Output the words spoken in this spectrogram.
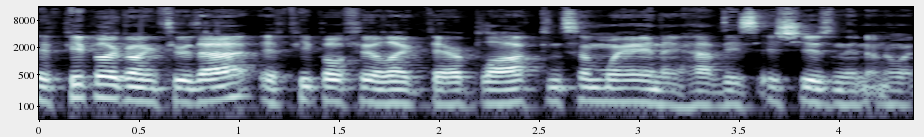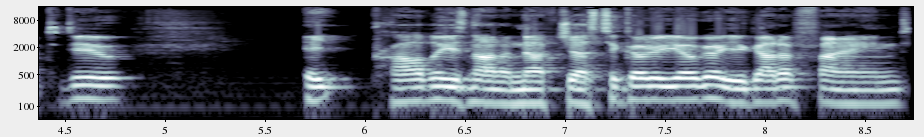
if people are going through that, if people feel like they're blocked in some way and they have these issues and they don't know what to do, it probably is not enough just to go to yoga. You got to find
